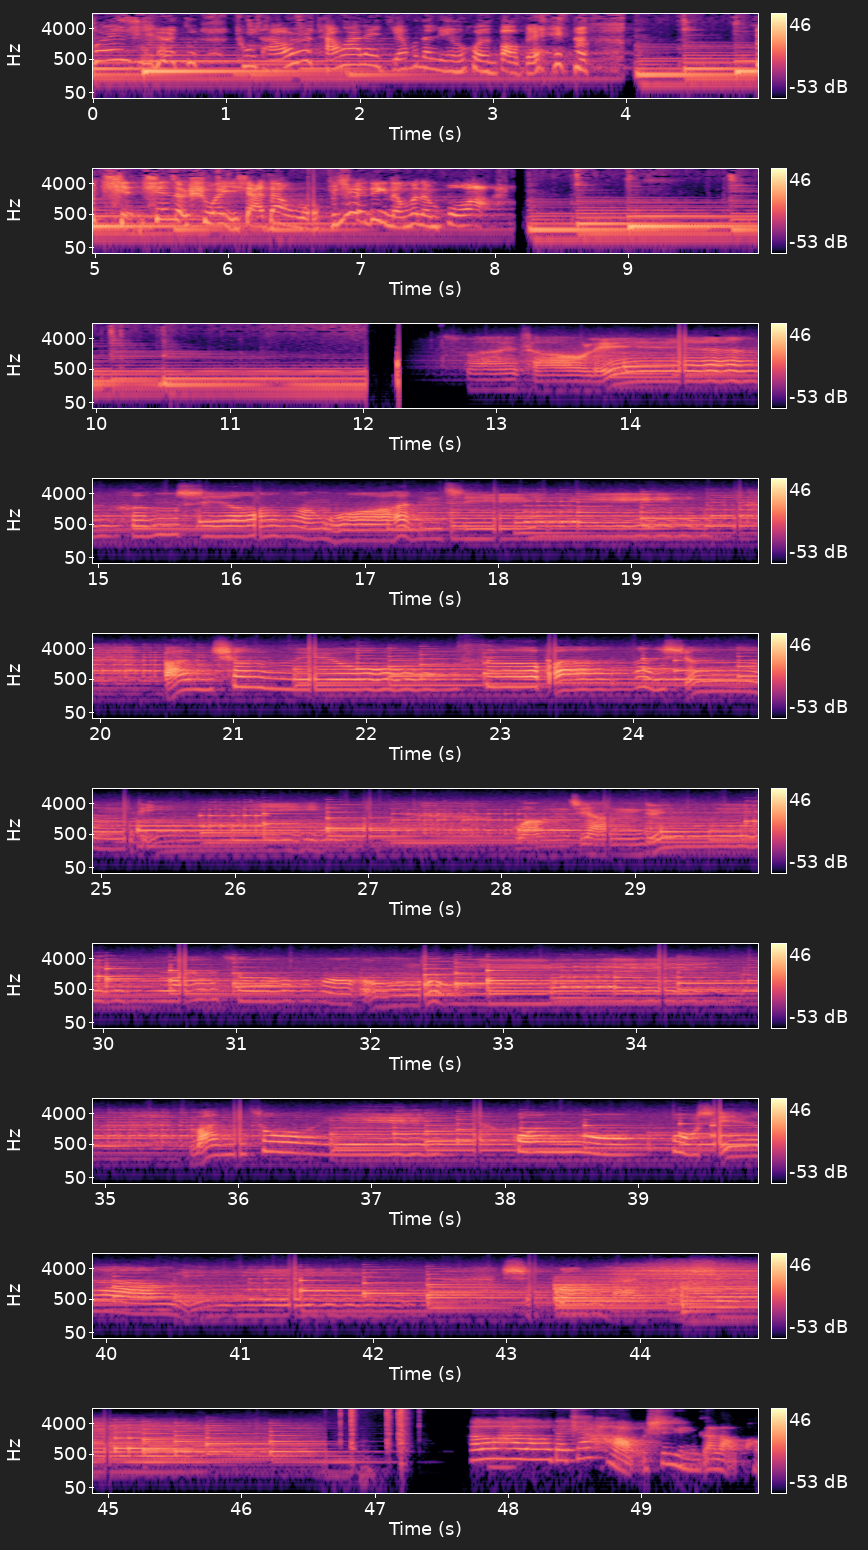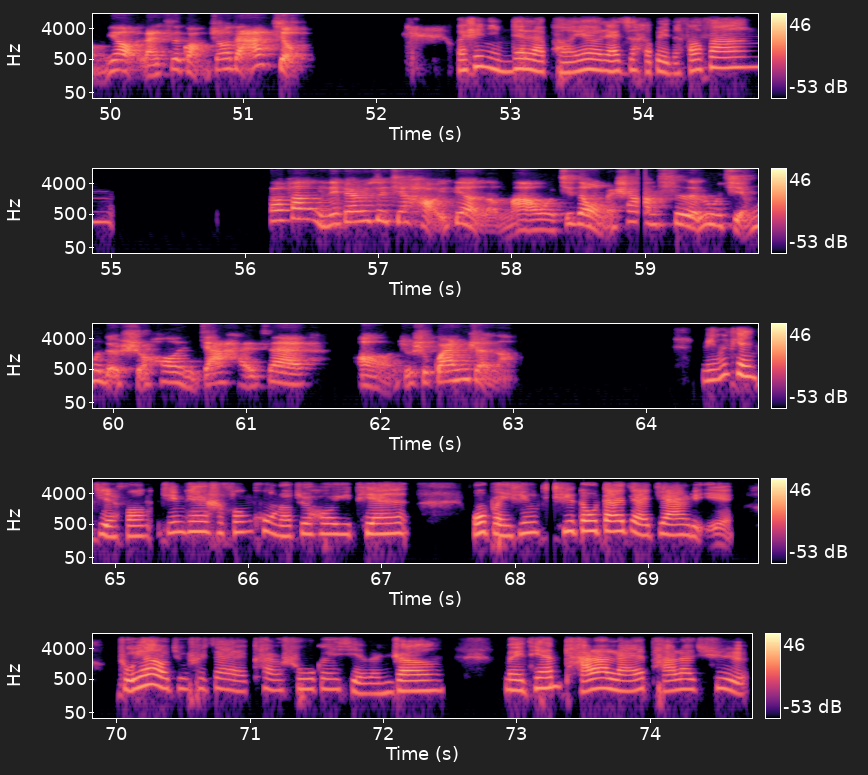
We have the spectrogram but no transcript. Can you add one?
关系，吐槽是谈话类节目的灵魂，宝贝。浅浅的说一下，但我不确定能不能播啊。在草莲横向晚景，半城柳色半生地。望江女拉作红雨，满座衣，欢舞相依。时光来不去。Hello Hello，大家好，我是你们的老朋友，来自广州的阿九。我是你们的老朋友，来自河北的芳芳。芳芳，你那边最近好一点了吗？我记得我们上次录节目的时候，你家还在呃，就是关着呢。明天解封，今天是封控的最后一天。我本星期都待在家里，主要就是在看书跟写文章，每天爬了来爬了去，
